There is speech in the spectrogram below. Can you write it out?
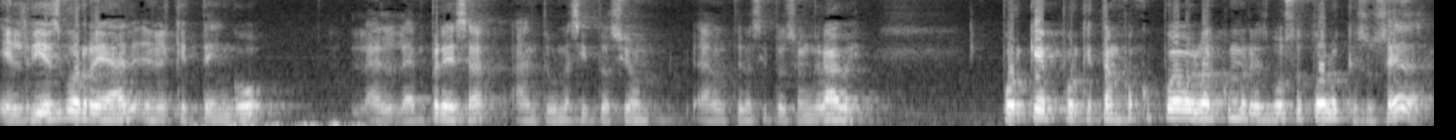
el riesgo real en el que tengo la, empresa ante una situación, ante una situación grave. ¿Por qué? Porque tampoco puedo hablar como riesgoso todo lo que suceda.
